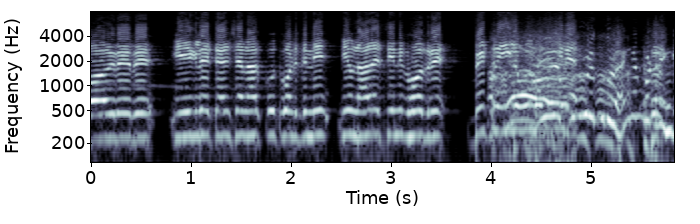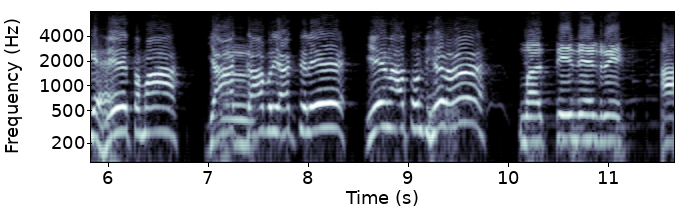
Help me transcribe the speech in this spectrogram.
ಹೋಗ್ರಿ ರೀ ಈಗ್ಲೇ ಟೆನ್ಷನ್ ಹಾಕಿ ಕೂತ್ಕೊಂಡಿದ್ದೀನಿ. ನೀವು ನಾಳೆ ಸೀನಿಗೆ ಹೋದ್ರಿ ಬಿಟ್ರಿ ಹೆಂಗ್ ಬಿಟ್ರಿ ಹಿಂಗೆ. ಏ ತಮ್ಮ ಯಾಕ್ ಗಾಬರಿ ಆಗ್ತಲೇ? ಏನಾತು ಅಂತ ಹೇಳ. ಮತ್ತೇನೇನ್ರಿ ಆ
